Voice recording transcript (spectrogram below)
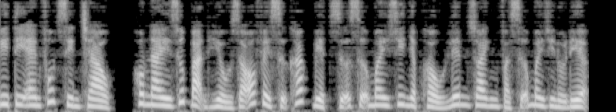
VTN Food xin chào, hôm nay giúp bạn hiểu rõ về sự khác biệt giữa sữa Meiji nhập khẩu liên doanh và sữa Meiji nội địa.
